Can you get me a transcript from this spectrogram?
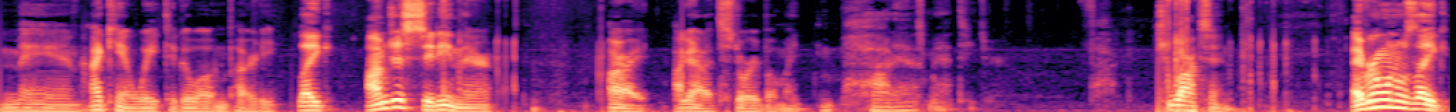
man, I can't wait to go out and party. Like, I'm just sitting there. All right, I got a story about my hot ass math teacher. Fuck. She walks in. Everyone was like,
